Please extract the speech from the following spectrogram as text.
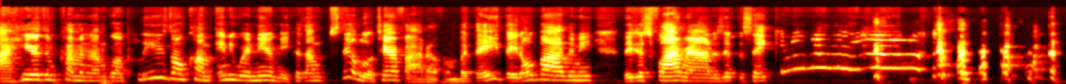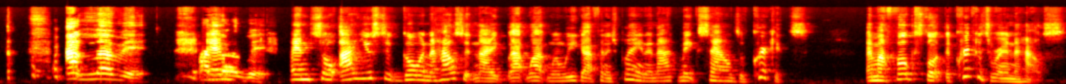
I hear them coming and I'm going, please don't come anywhere near me because I'm still a little terrified of them. But they they don't bother me. They just fly around as if to say, I love it. I And- love it. And so I used to go in the house at night uh, when we got finished playing, and I'd make sounds of crickets. And my folks thought the crickets were in the house.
